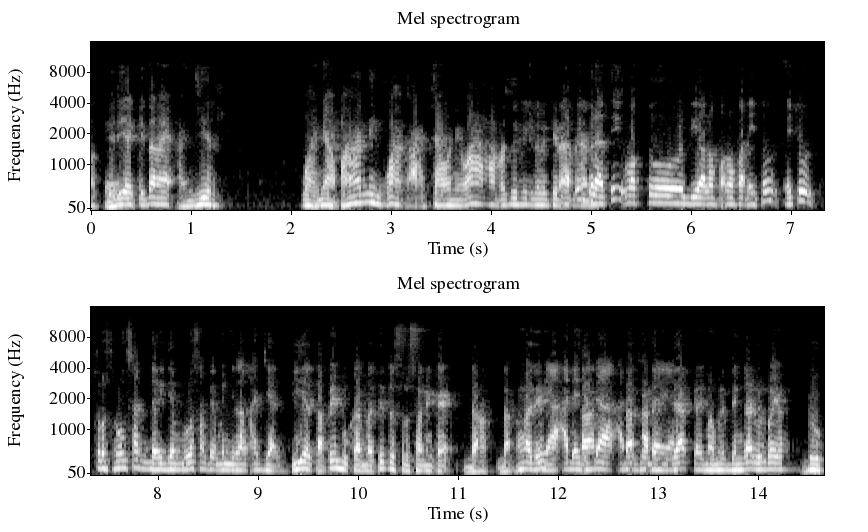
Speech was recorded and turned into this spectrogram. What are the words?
Oke. Jadi ya kita kayak anjir wah ini apaan nih wah kacau nih wah pasti mikir mikir tapi aneh-aneh. berarti waktu dia lompat-lompat itu itu terus-terusan dari jam 2 sampai menjelang ajan Iya, tapi bukan berarti terus terusan yang kayak dak dak enggak deh. Ya, ada jeda, ada jeda ya. jeda kayak 5 menit tinggal berubah yang duk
